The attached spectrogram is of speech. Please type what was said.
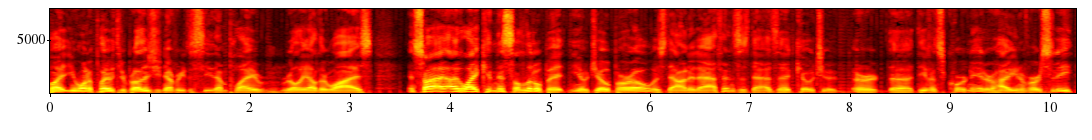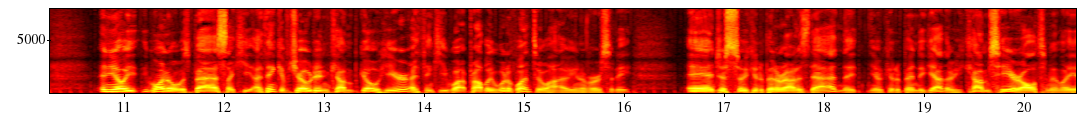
But you want to play with your brothers, you never get to see them play Mm-hmm. really otherwise. And so I, I liken this a little bit. You know, Joe Burrow was down at Athens. His dad's the head coach at, or the defensive coordinator at Ohio University. And you know, he, wanted what was best. Like he, I think if Joe didn't come go here, I think he wa- probably would have went to Ohio University, and just so he could have been around his dad, and they you know could have been together. He comes here ultimately,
